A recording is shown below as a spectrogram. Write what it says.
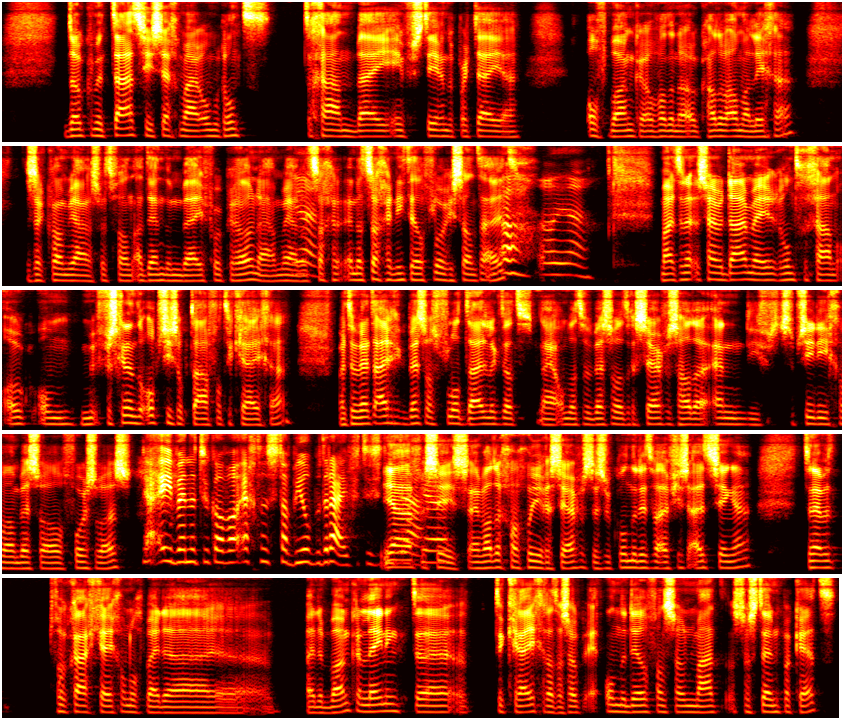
documentatie, zeg maar, om rond te gaan bij investerende partijen of banken of wat dan ook, hadden we allemaal liggen. Dus er kwam ja, een soort van addendum bij voor corona. Maar ja, Ja. Dat zag er, en dat zag er niet heel florissant uit. Oh, Oh ja. Maar toen zijn we daarmee rondgegaan ook om verschillende opties op tafel te krijgen. Maar toen werd eigenlijk best wel vlot duidelijk dat, nou ja, omdat we best wel wat reserves hadden en die subsidie gewoon best wel fors was. ja, en je bent natuurlijk al wel echt een stabiel bedrijf. Het is niet Ja, precies. En we hadden gewoon goede reserves, dus we konden dit wel eventjes uitzingen. Toen hebben we het voor elkaar gekregen om nog bij de, eh, bij de bank een lening te, te krijgen. Dat was ook onderdeel van zo'n maat- zo'n steunpakket.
